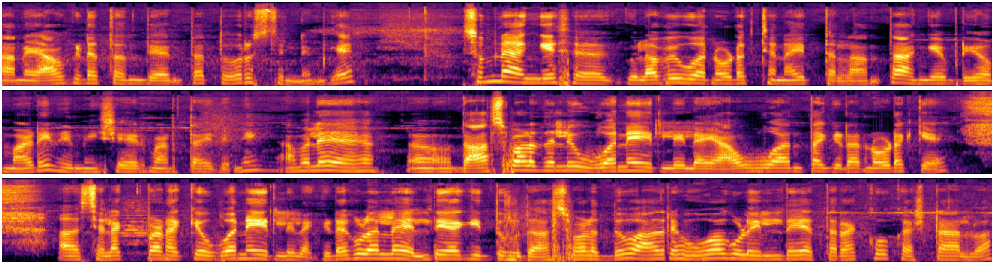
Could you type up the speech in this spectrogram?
ನಾನು ಯಾವ ಗಿಡ ತಂದೆ ಅಂತ ತೋರಿಸ್ತೀನಿ ನಿಮಗೆ. ಸುಮ್ಮನೆ ಹಂಗೆ ಸ ಗುಲಾಬಿ ಹೂವು ನೋಡೋಕೆ ಚೆನ್ನಾಗಿತ್ತಲ್ಲ ಅಂತ ಹಂಗೆ ವಿಡಿಯೋ ಮಾಡಿ ನಿಮಗೆ ಶೇರ್ ಮಾಡ್ತಾಯಿದ್ದೀನಿ ಆಮೇಲೆ ದಾಸವಾಳದಲ್ಲಿ ಹೂವನೇ ಇರಲಿಲ್ಲ. ಯಾವ ಹೂವು ಅಂತ ಗಿಡ ನೋಡೋಕ್ಕೆ ಸೆಲೆಕ್ಟ್ ಮಾಡೋಕ್ಕೆ ಹೂವನೇ ಇರಲಿಲ್ಲ. ಗಿಡಗಳೆಲ್ಲ ಹೆಲ್ದಿಯಾಗಿದ್ದವು ದಾಸವಾಳದ್ದು. ಆದರೆ ಹೂವುಗಳು ಇಲ್ಲದೆ ತರೋಕ್ಕೂ ಕಷ್ಟ ಅಲ್ವಾ?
